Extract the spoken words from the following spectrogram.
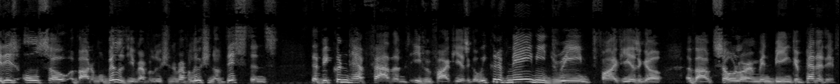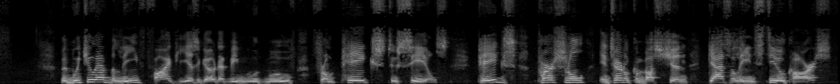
It is also about a mobility revolution, a revolution of distance that we couldn't have fathomed even five years ago. We could have maybe dreamed five years ago about solar and wind being competitive. But would you have believed five years ago that we would move from pigs to seals? Pigs, personal, internal combustion, gasoline, steel cars.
